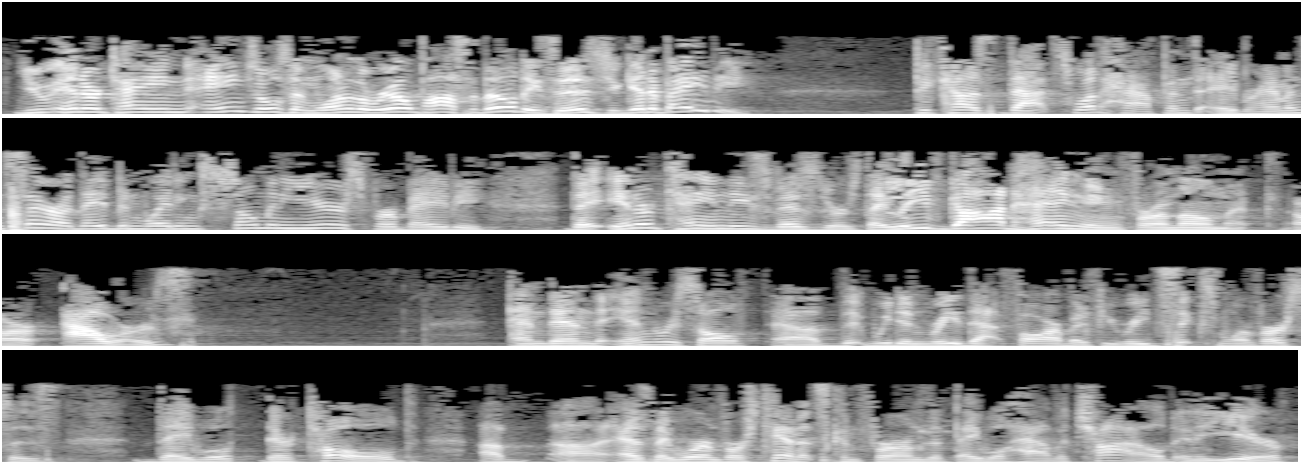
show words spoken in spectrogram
You entertain angels, and one of the real possibilities is you get a baby. Because that's what happened to Abraham and Sarah. They'd been waiting so many years for a baby. They entertain these visitors. They leave God hanging for a moment or hours. And then the end result, uh, we didn't read that far, but if you read six more verses, they will, they're told, uh, uh, as they were in verse 10, it's confirmed that they will have a child in a year.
